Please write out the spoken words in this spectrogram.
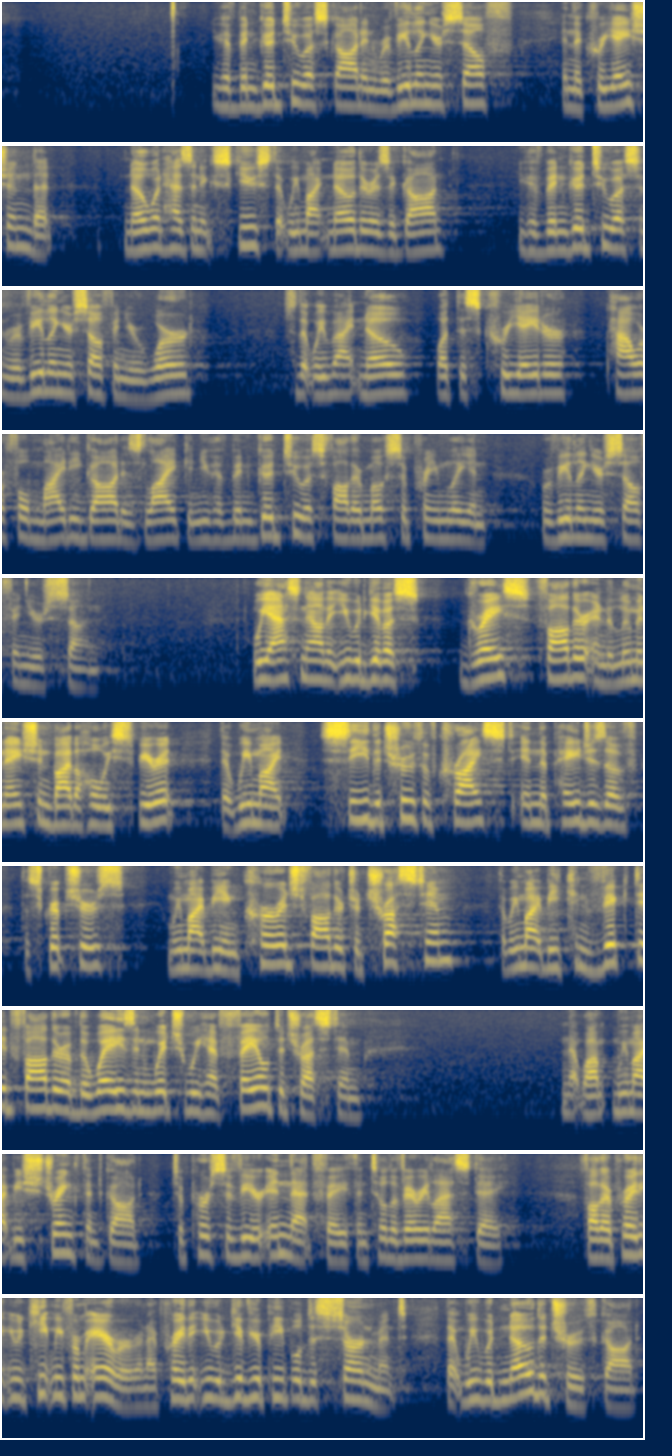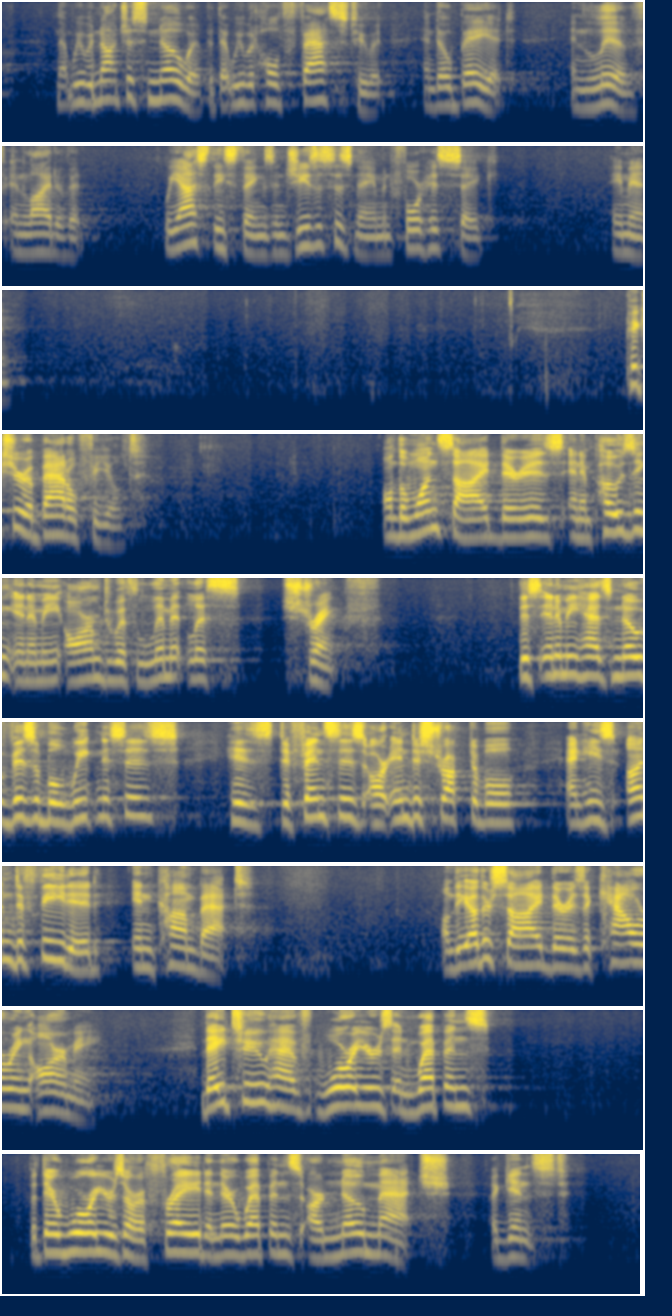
You have been good to us, God, in revealing yourself in the creation that no one has an excuse that we might know there is a God. You have been good to us in revealing yourself in your word so that we might know what this creator, powerful, mighty God is like. And you have been good to us, Father, most supremely in revealing yourself in your Son. We ask now that you would give us grace, Father, and illumination by the Holy Spirit, that we might see the truth of Christ in the pages of the Scriptures. We might be encouraged, Father, to trust Him, that we might be convicted, Father, of the ways in which we have failed to trust Him, and that we might be strengthened, God, to persevere in that faith until the very last day. Father, I pray that you would keep me from error, and I pray that you would give your people discernment, that we would know the truth, God, that we would not just know it, but that we would hold fast to it and obey it and live in light of it. We ask these things in Jesus' name and for his sake. Amen. Picture a battlefield. On the one side, there is an imposing enemy armed with limitless strength. This enemy has no visible weaknesses, his defenses are indestructible, and he's undefeated in combat. On the other side, there is a cowering army. They too have warriors and weapons, but their warriors are afraid and their weapons are no match against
